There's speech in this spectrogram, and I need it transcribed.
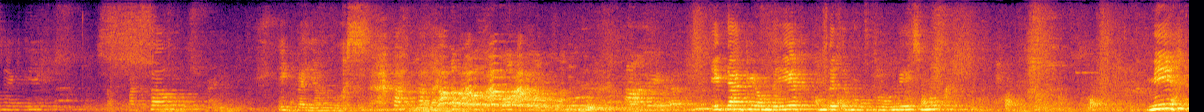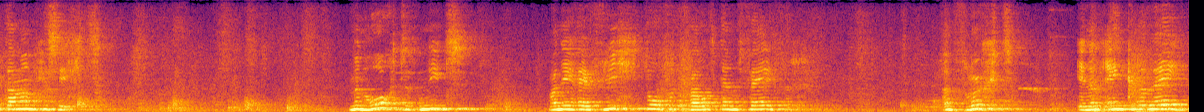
gezegd heeft. Marcel, ik ben jaloers. ik dank u om de eer om dit te mogen voorlezen ook. Meer dan een gezicht. Men hoort het niet wanneer hij vliegt over veld en vijver. Een vlucht in een enkele lijn.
